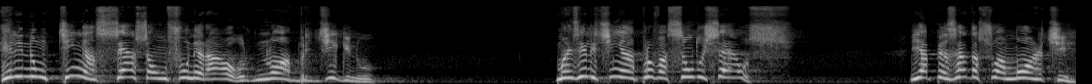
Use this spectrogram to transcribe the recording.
Ele não tinha acesso a um funeral nobre, digno, mas ele tinha a aprovação dos céus. E apesar da sua morte,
